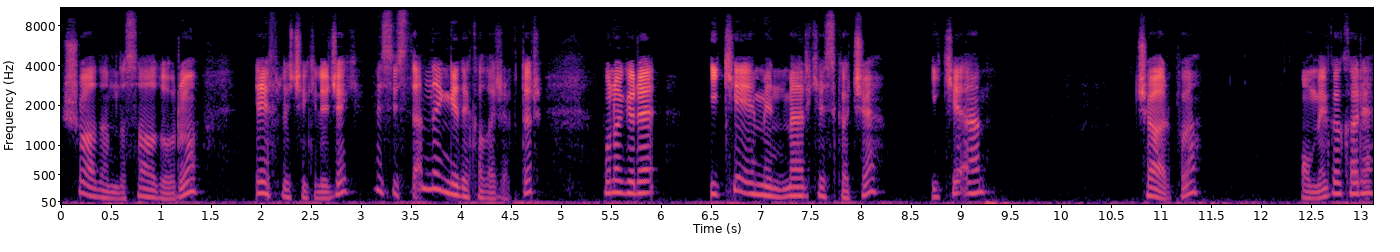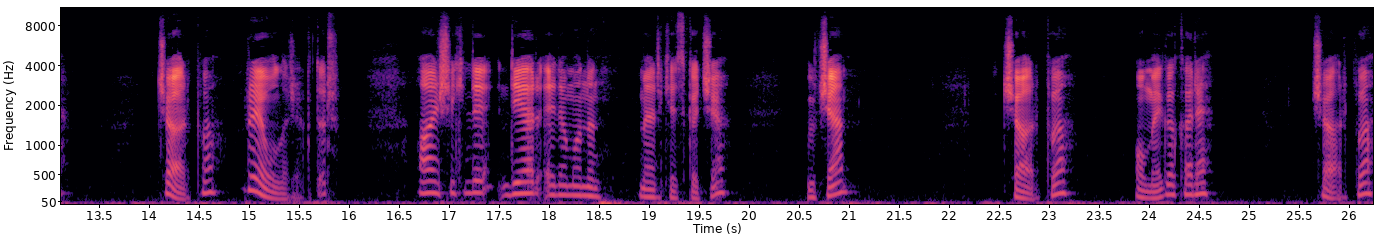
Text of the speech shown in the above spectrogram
Şu adam da sağa doğru F ile çekilecek ve sistem dengede kalacaktır. Buna göre 2m'in merkez kaçı? 2m çarpı omega kare çarpı r olacaktır. Aynı şekilde diğer elemanın merkez kaçı? 3m çarpı omega kare çarpı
